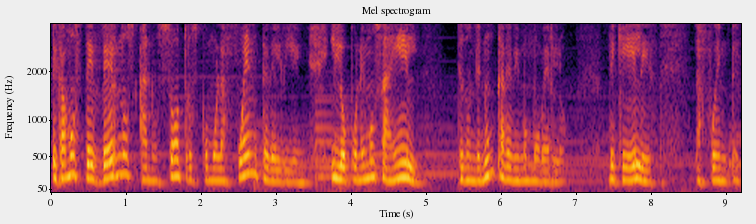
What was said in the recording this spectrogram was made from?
Dejamos de vernos a nosotros como la fuente del bien y lo ponemos a Él, de donde nunca debimos moverlo, de que Él es la fuente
